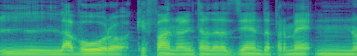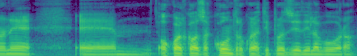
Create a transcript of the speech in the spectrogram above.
il lavoro che fanno all'interno dell'azienda per me non è ehm, ho qualcosa contro quella tipologia di lavoro.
